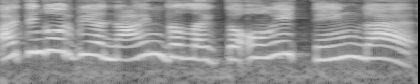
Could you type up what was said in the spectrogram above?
I think it would be a nine. The like the only thing that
